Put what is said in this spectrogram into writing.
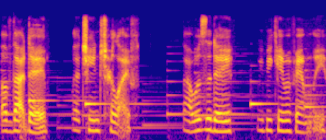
of that day that changed her life. That was the day we became a family.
